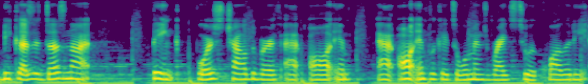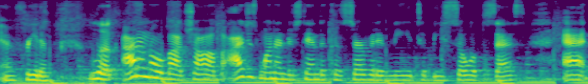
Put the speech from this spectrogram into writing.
because it does not think forced childbirth at all imp- at all implicates a woman's rights to equality and freedom. Look, I don't know about y'all, but I just want to understand the conservative need to be so obsessed at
